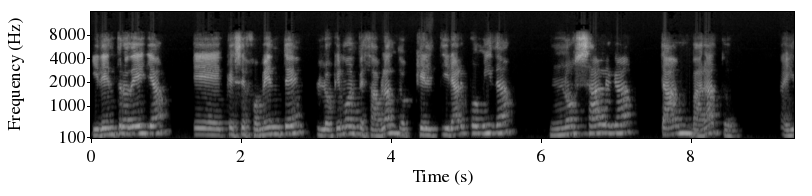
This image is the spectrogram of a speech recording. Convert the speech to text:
Y dentro de ella, eh, que se fomente lo que hemos empezado hablando, que el tirar comida no salga tan barato. Hay,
